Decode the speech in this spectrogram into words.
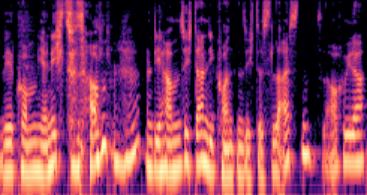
wir kommen hier nicht zusammen. Mhm. Und die haben sich dann, die konnten sich das leisten, das ist auch wieder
